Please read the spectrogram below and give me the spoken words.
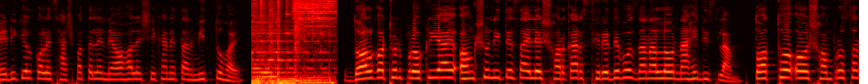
মেডিকেল কলেজ হাসপাতালে নেওয়া হলে সেখানে তার মৃত্যু হয়। দল গঠন প্রক্রিয়ায় অংশ নিতে চাইলে সরকার ছেড়ে দেব জানালো নাহিদ ইসলাম। তথ্য ও সম্প্রচার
